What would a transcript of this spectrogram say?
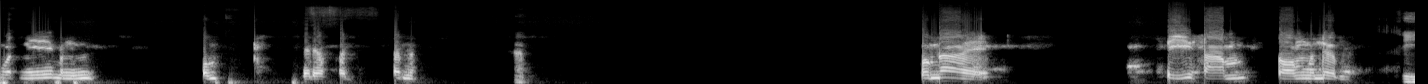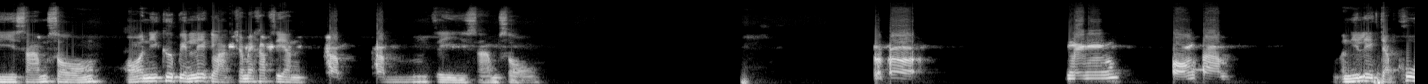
งวดนี้มัน ผมเดี๋ยวเดี๋ยวแป๊บนึง ครับ ผมได้สีสามสองเหมือนเดิมสี่สามสองอ๋ออันนี้คือเป็นเลขหลักใช่ไหมครับเซียนครับ ครับสี่สามสองแล้วก็หนึ่งสองสามอันนี้เลขจับคู่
